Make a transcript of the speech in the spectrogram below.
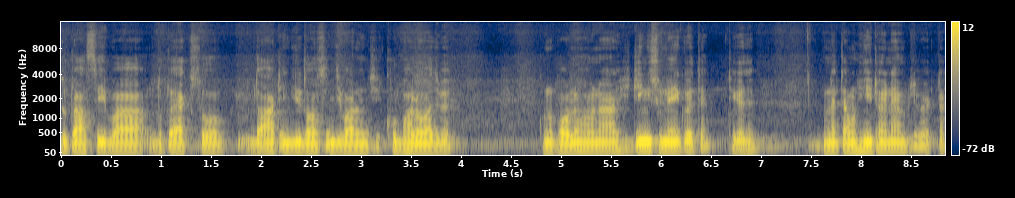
দুটো আশি বা দুটো একশো আট ইঞ্চি, দশ ইঞ্চি, বারো ইঞ্চি, খুব ভালো বাজবে। কোনো প্রবলেম হবে না, আর হিটিং ইস্যু নেই করতে ঠিক আছে। মানে তেমন হিট হয় না অ্যাম্পলিফায়ারটা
